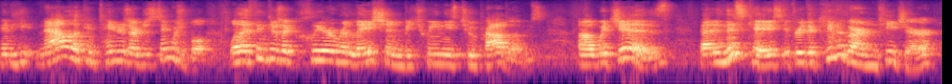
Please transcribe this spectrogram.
And he, now the containers are distinguishable. Well, I think there's a clear relation between these two problems, uh, which is that in this case, if you're the kindergarten teacher,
